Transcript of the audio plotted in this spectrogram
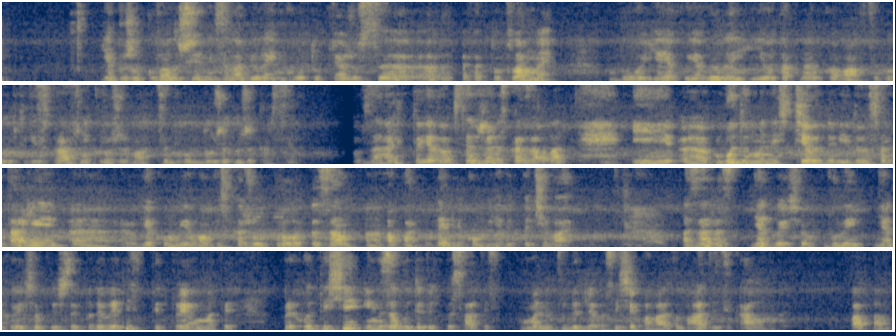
я пожалкувала, що я не взяла біленьку ту пряжу з е, ефектом фламе. Бо я як уявила її отак на рукавах, це були б такі справжні кружева. Це було б дуже-дуже красиво. Взагалі-то я вам все вже розказала. І е, буде в мене ще одне відео з Анталії, е, в якому я вам розкажу про сам апарт-готель, в якому я відпочиваю. А зараз дякую, що були, дякую, що прийшли подивитись, підтримувати. Приходьте ще і не забудьте підписатись. У мене буде для вас ще багато-багато цікавого. Па-па!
